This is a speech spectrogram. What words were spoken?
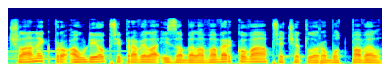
Článek pro audio připravila Izabela Vaverková, přečetl Robot Pavel.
